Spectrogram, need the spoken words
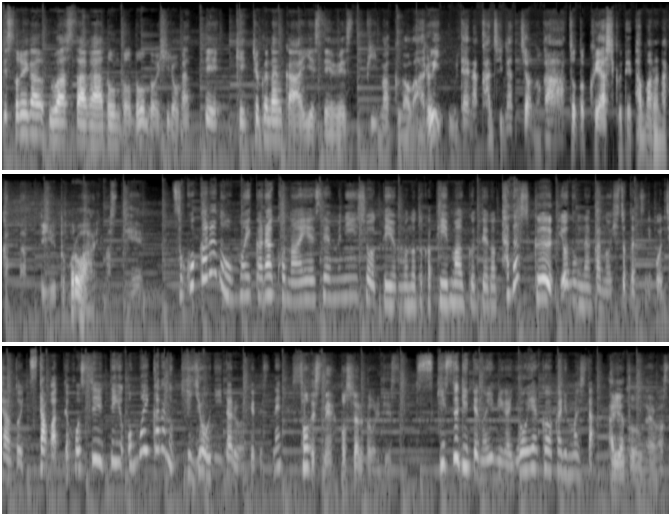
で、それが噂がどんどんどんどん広がって、結局なんか ISMSPMAC が悪いみたいな感じになっちゃうのが、ちょっと悔しくてたまらなかったっていうところはありますね。そこからの思いからこの ISM 認証っていうものとか P マークっていうのを正しく世の中の人たちにこうちゃんと伝わってほしいっていう思いからの起業に至るわけですねそうですね。おっしゃる通りです。好きすぎての意味がようやく分かりましたありがとうございます。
